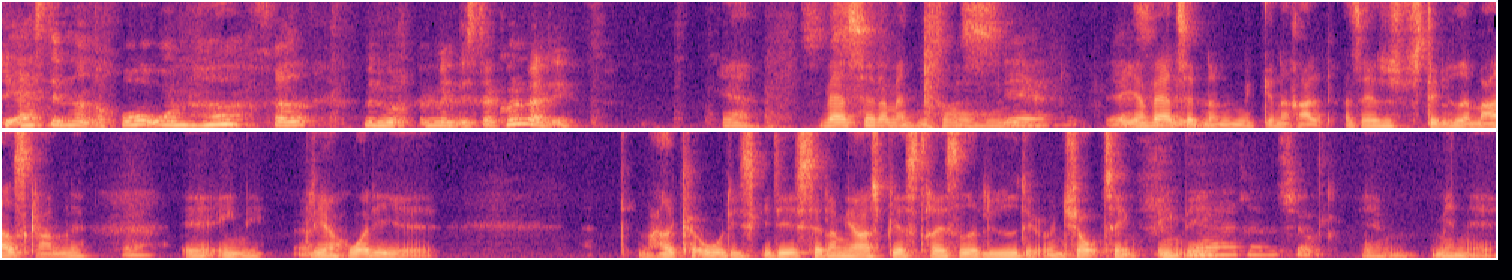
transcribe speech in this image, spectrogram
Det er stillheden og roen, øh, fred. Men, du, men hvis der kun var det, Ja. Værdsætter man den så overhovedet? ja, ja, jeg værdsætter den generelt. Altså, jeg synes, stillhed er meget skræmmende, Ja. øh, egentlig. Bliver hurtigt øh, meget kaotisk i det, selvom jeg også bliver stresset af lyde. Det er jo en sjov ting, egentlig. Ja, det er lidt sjovt. Øhm, men øh,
